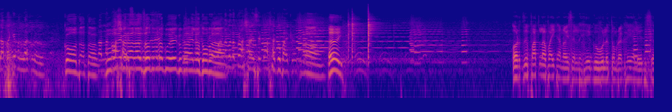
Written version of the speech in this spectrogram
যাতা কেমন লাগল? কো যাতা গুবাই করে আলাইছো তোমরা গুয়ে গুবা আইলা তোমরা কষা হয়েছে কষা গো বাইক হ্যাঁ। এই। ওর যে পাতলা পায়খানা হয়েছিল হে গো বলে তোমরা খাইয়া লিয়ে দিছো।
